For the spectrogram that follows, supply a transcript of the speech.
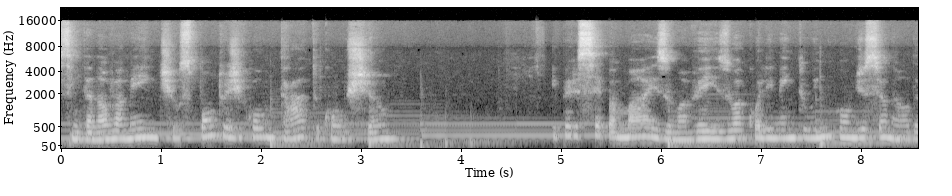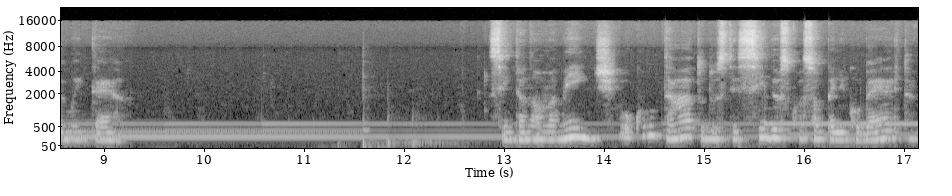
Sinta novamente os pontos de contato com o chão e perceba mais uma vez o acolhimento incondicional da Mãe Terra. Sinta novamente o contato dos tecidos com a sua pele coberta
